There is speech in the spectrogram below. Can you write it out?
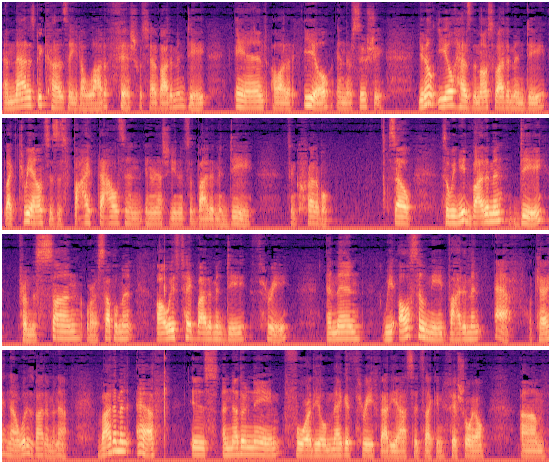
And that is because they eat a lot of fish, which have vitamin D, and a lot of eel in their sushi. You know, eel has the most vitamin D. Like three ounces is 5,000 international units of vitamin D. It's incredible. So, so we need vitamin D from the sun or a supplement. Always take vitamin D3. And then we also need vitamin F. Okay, now what is vitamin F? Vitamin F is another name for the omega 3 fatty acids, like in fish oil. Um,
